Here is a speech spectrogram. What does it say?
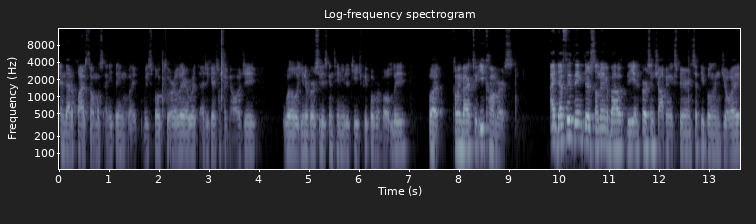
And that applies to almost anything like we spoke to earlier with education technology. Will universities continue to teach people remotely? But coming back to e commerce, I definitely think there's something about the in person shopping experience that people enjoy,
